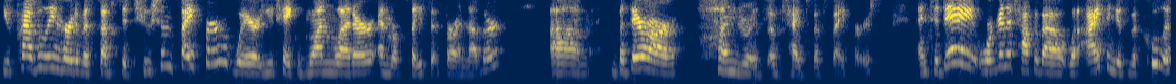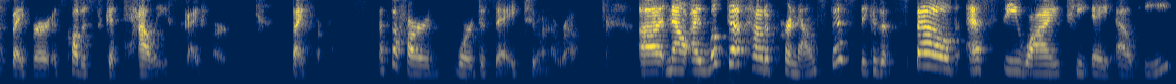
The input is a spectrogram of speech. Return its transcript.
You've probably heard of a substitution cipher where you take one letter and replace it for another. Um, but there are hundreds of types of ciphers. And today we're going to talk about what I think is the coolest cipher. It's called a Scytale cipher. Cipher. That's a hard word to say two in a row. Uh, now, I looked up how to pronounce this because it's spelled S C Y T A L E,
